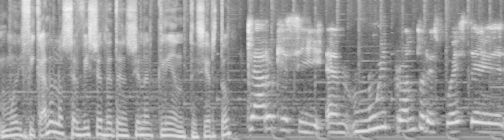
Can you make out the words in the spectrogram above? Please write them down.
modificaron los servicios de atención al cliente, ¿cierto? Claro que sí. Em, muy pronto después del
